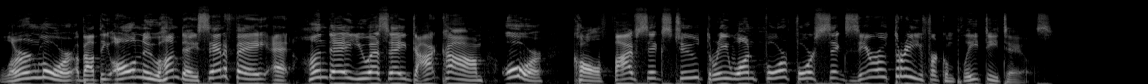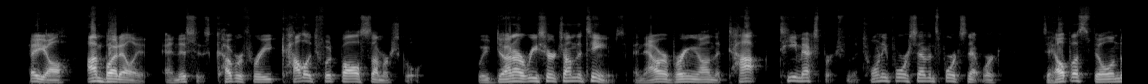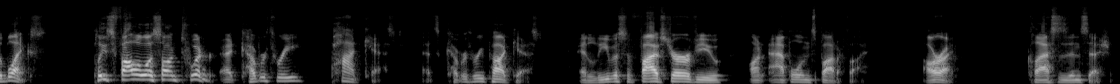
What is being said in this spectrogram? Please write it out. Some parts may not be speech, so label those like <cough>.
Learn more about the all-new Hyundai Santa Fe at hyundaiusa.com or call 562-314-4603 for complete details. Hey y'all, I'm Bud Elliott and this is Cover 3 College Football Summer School. We've done our research on the teams and now we're bringing on the top team experts from the 24/7 Sports Network to help us fill in the blanks. Please follow us on Twitter at Cover 3 Podcast. That's Cover 3 Podcast and leave us a five-star review on Apple and Spotify. All right, class is in session.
